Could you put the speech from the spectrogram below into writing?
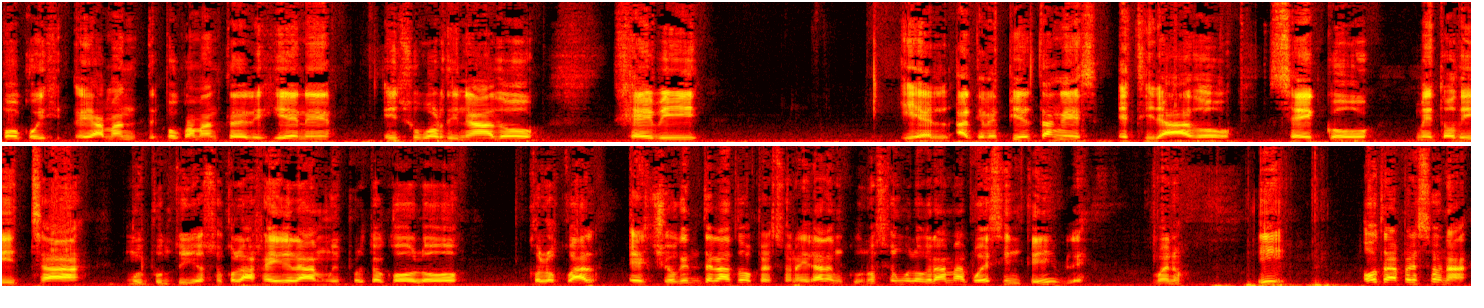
poco, eh, amante, poco amante de la higiene, insubordinado, heavy. Y el al que despiertan es estirado, seco, metodista, muy puntilloso con las reglas, muy protocolo, con lo cual el choque entre las dos personalidades, aunque uno sea un holograma, pues es increíble. Bueno, y otra persona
